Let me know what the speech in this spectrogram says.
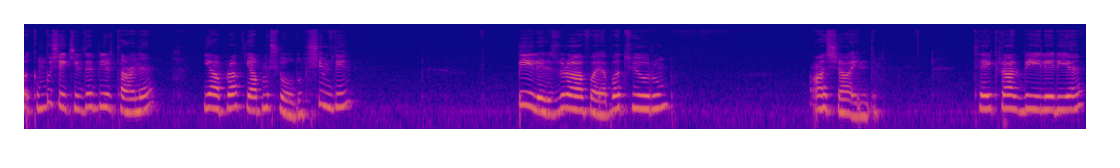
Bakın bu şekilde bir tane yaprak yapmış oldum. Şimdi bir ileri zürafaya batıyorum. Aşağı indim. Tekrar bir ileriye.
